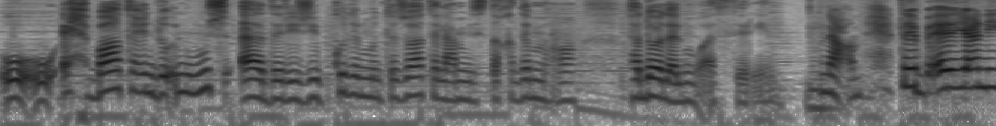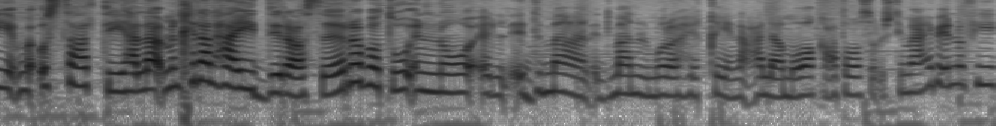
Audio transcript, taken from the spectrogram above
و... وإحباط عنده إنه مش قادر يجيب كل المنتجات اللي عم يستخدمها هدول المؤثرين. نعم. طيب آه، يعني أستاذتي هلا من خلال هاي الدراسة ربطوا إنه الإدمان إدمان المراهقين على مواقع التواصل الاجتماعي بإنه في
